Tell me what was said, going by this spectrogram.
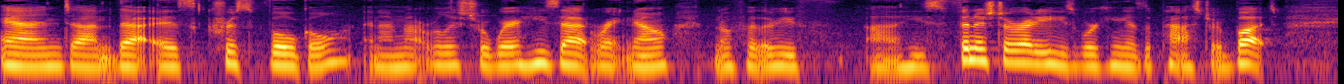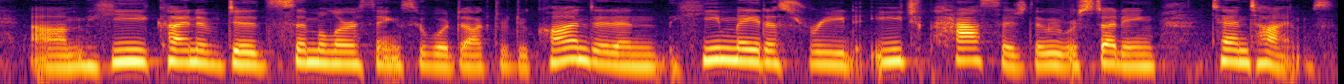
And um, that is Chris Vogel, and I'm not really sure where he's at right now. I don't know whether he uh, he's finished already. He's working as a pastor, but um, he kind of did similar things to what Dr. Doukhan did, and he made us read each passage that we were studying ten times.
